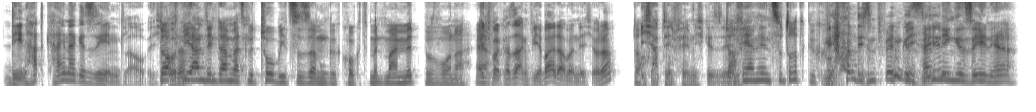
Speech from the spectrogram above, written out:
Den hat keiner gesehen, glaube ich. Doch, oder? wir haben den damals mit Tobi zusammen geguckt, mit meinem Mitbewohner. Ja. Ich wollte gerade sagen, wir beide aber nicht, oder? Doch. Ich habe den Film nicht gesehen. Doch, wir haben den zu dritt geguckt. Wir haben diesen Film gesehen. Wir haben den gesehen, ja.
